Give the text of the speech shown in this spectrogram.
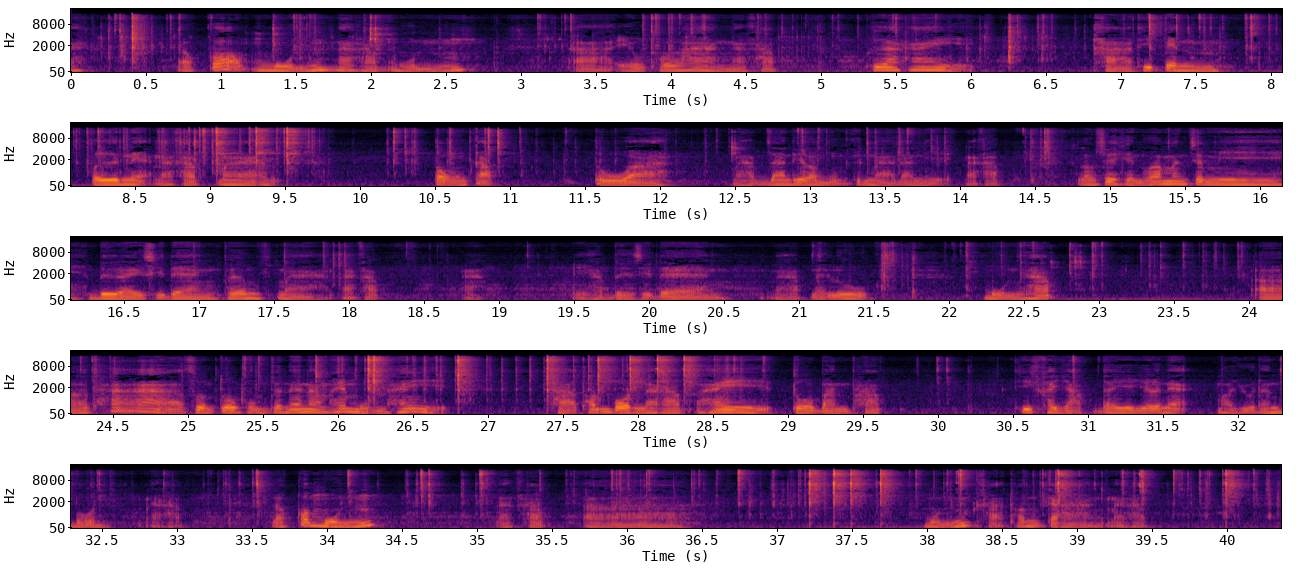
แล้วก็หมุนนะครับหมุนเอวเท่าล่างนะครับ เพื่อให้ ขาที่เป็นปืนเนี่ยนะครับมาตรงกับตัวนะครับด้านที่เราหมุนขึ้นมาด้านนี้นะครับ เราจะเห็นว่ามันจะมีเดือยสีแดงเพิ่มขึ้นมานะครับอะนี่ครับเดือยสีแดงนะครับในรูปหมุนครับถ้าส่วนตัวผมจะแนะนำให้หมุนให้ขาท่อนบนนะครับ ให้ตัวบันพับที่ขยับได้เยอะๆเนี่ยมาอยู่ด้านบนนะครับ แล้วก็หมุนนะครับ หมุนขาท่อนกลางนะครับ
